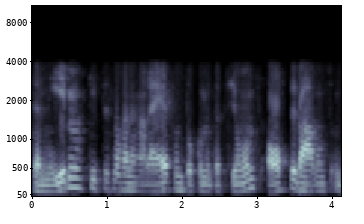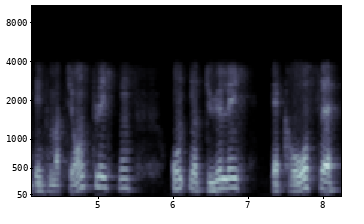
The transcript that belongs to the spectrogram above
Daneben gibt es noch eine Reihe von Dokumentations-, Aufbewahrungs- und Informationspflichten und natürlich der große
